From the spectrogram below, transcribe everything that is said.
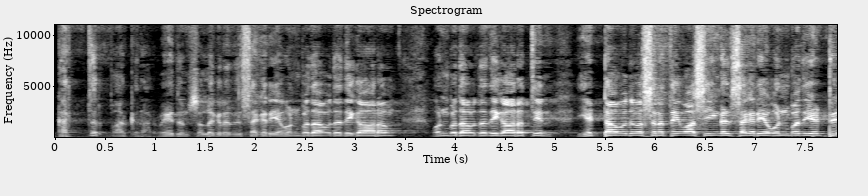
கர்த்தர் பார்க்கிறார். வேதம் சொல்லுகிறது சகரிய ஒன்பதாவது அதிகாரம் ஒன்பதாவது அதிகாரத்தின் எட்டாவது வசனத்தை வாசியுங்கள். சகரிய ஒன்பது எட்டு.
